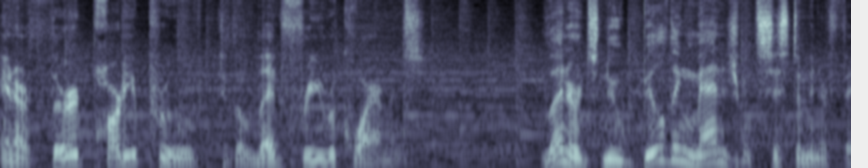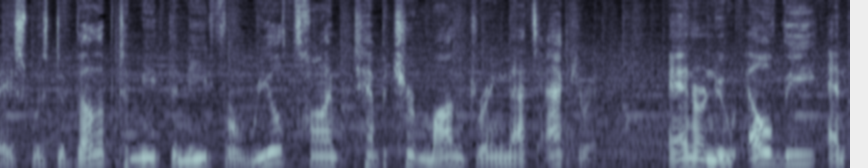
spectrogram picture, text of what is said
and are third-party approved to the lead-free requirements. Leonard's new building management system interface was developed to meet the need for real-time temperature monitoring that's accurate and our new LV and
